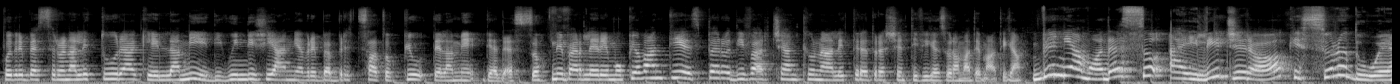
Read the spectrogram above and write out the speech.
potrebbe essere una lettura che la me di 15 anni avrebbe apprezzato più della me di adesso. Ne parleremo più avanti e spero di farci anche una letteratura scientifica sulla matematica. Veniamo adesso ai leggerò che sono due.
